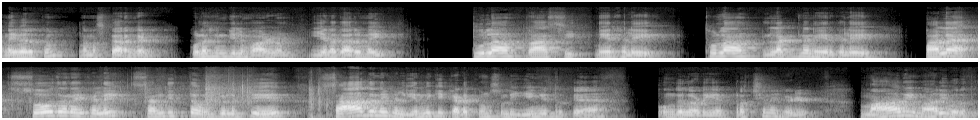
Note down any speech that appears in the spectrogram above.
அனைவருக்கும் நமஸ்காரங்கள். உலகெங்கிலும் வாழும் எனது அருமை துலாம் ராசி நேர்களே துலாம் லக்ன நேர்களே பல சோதனைகளை சந்தித்த உங்களுக்கு சாதனைகள் என்னைக்கு கிடைக்கும்னு சொல்லி இயங்கிட்டு இருக்க உங்களுடைய பிரச்சனைகள் மாறி மாறி வருது.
